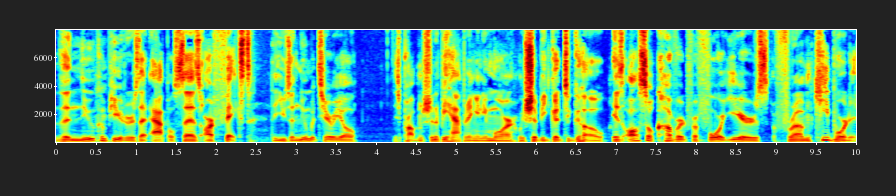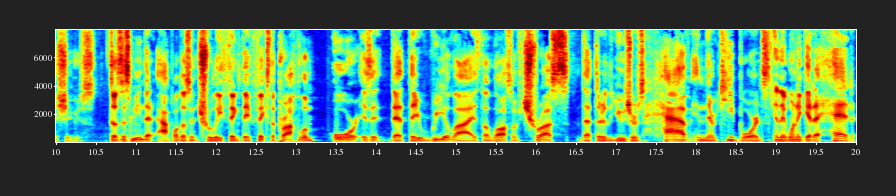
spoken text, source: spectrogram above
the new computers that Apple says are fixed, they use a new material this problem shouldn't be happening anymore. We should be good to go, is also covered for four years from keyboard issues. Does this mean that Apple doesn't truly think they fixed the problem? Or is it that they realize the loss of trust that their users have in their keyboards and they want to get ahead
